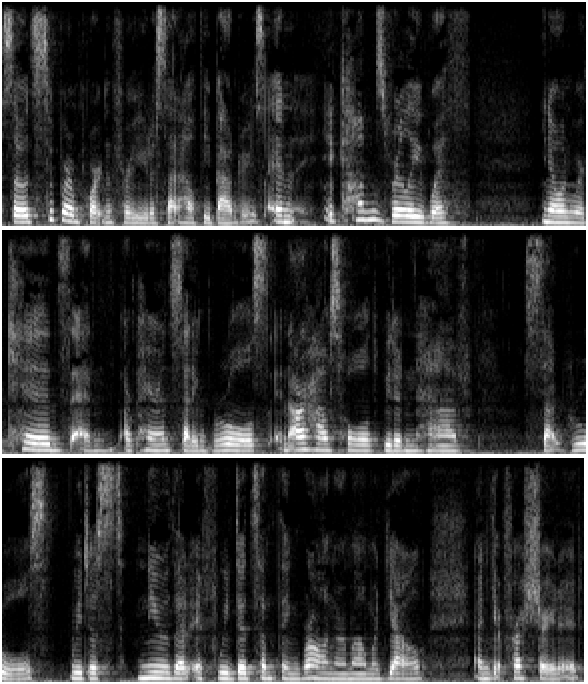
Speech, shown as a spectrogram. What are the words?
So it's super important for you to set healthy boundaries. And it comes really with, you know, when we're kids and our parents setting rules. In our household, we didn't have set rules we just knew that if we did something wrong, our mom would yell and get frustrated.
